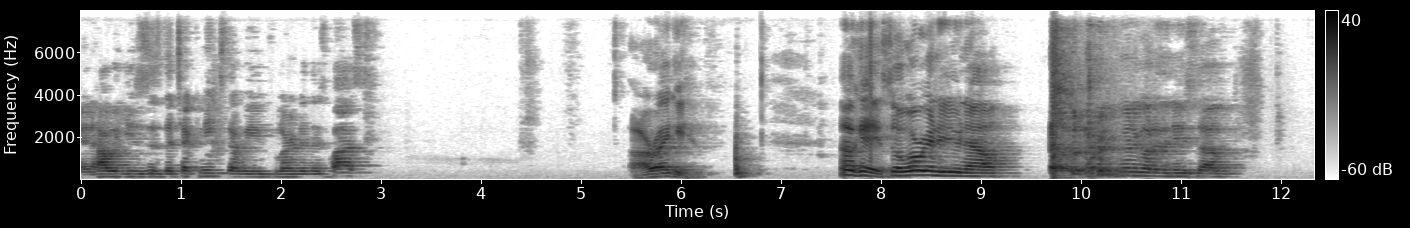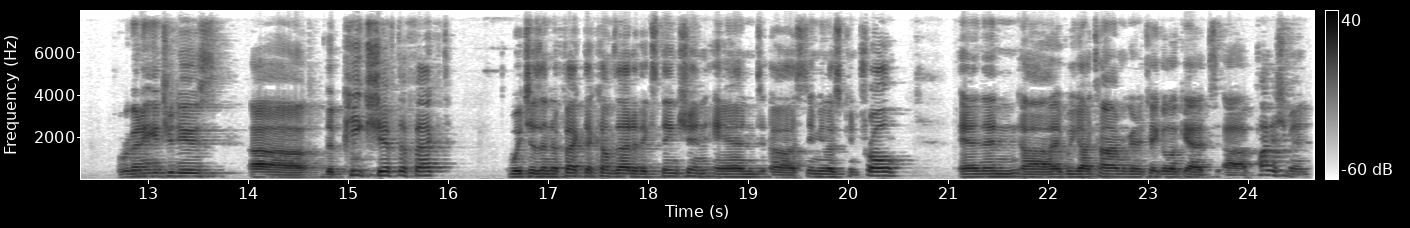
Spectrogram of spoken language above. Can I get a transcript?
and how he uses the techniques that we've learned in this class? All righty. Okay, so what we're going to do now, we're going to go to the new stuff. We're going to introduce uh, the peak shift effect which is an effect that comes out of extinction and uh, stimulus control. And then, uh, if we got time, we're going to take a look at uh, punishment,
